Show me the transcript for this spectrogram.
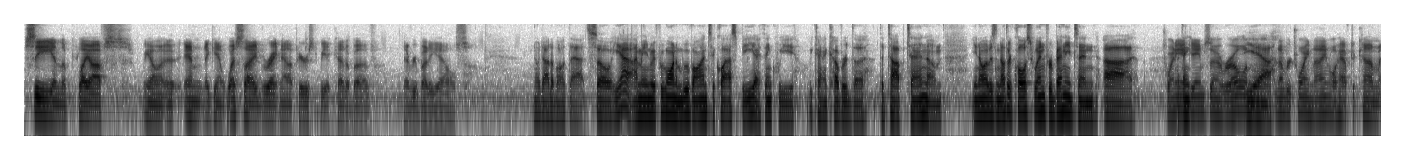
to see in the playoffs. You know, and again, West Side right now appears to be a cut above everybody else. No doubt about that. So yeah, I mean, if we want to move on to Class B, I think we we kind of covered the the top ten. Um, you know, it was another close win for Bennington. Uh, 28 think- games in a row, and Yeah. number 29 will have to come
